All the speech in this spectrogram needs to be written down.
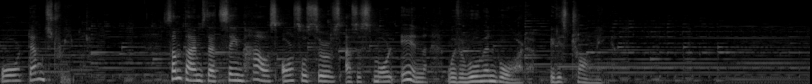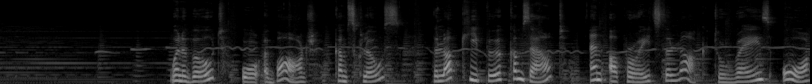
or downstream. Sometimes that same house also serves as a small inn with a room and board. It is charming. When a boat or a barge comes close, the lock keeper comes out and operates the lock to raise or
